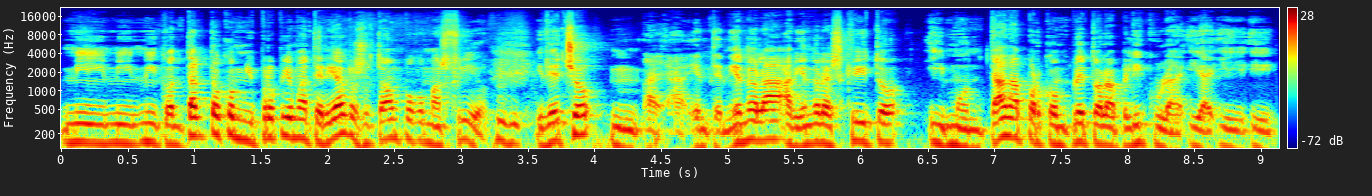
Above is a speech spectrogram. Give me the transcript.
Mi, contacto con mi propio material resultaba un poco más frío. Y de hecho, entendiéndola, habiéndola escrito y montada por completo la película, y,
